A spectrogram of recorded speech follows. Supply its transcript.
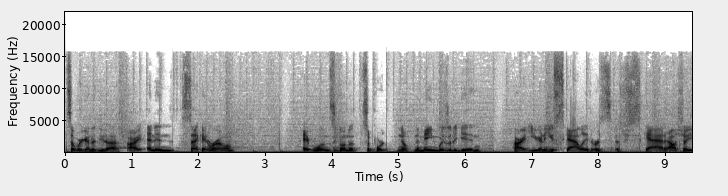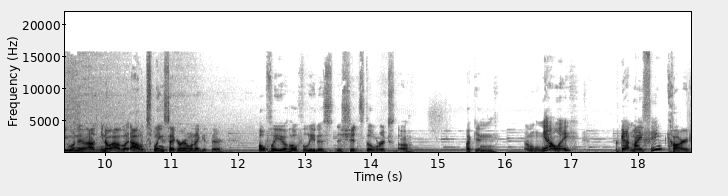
So we're gonna do that. All right, and then second round, everyone's gonna support you know the main wizard again. All right, you're gonna use Scalad or uh, Scad. I'll show you when. I'll, you know, I'll, I'll explain second round when I get there. Hopefully, hopefully this this shit still works though. Fucking. Oh no, I forgot my feint card.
